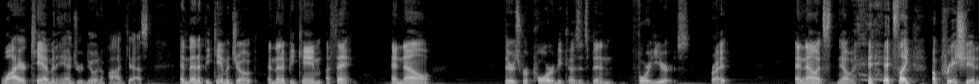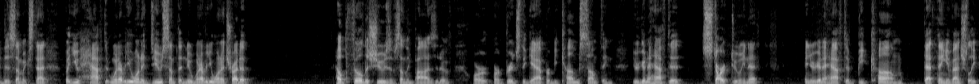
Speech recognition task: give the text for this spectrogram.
Why are Cam and Andrew doing a podcast? And then it became a joke, and then it became a thing. And now there's rapport because it's been four years, right? And Yeah. now it's you know it's like appreciated to some extent, but you have to whenever you want to do something new, whenever you want to try to help fill the shoes of something positive or or bridge the gap or become something, you're going to have to start doing it and you're going to have to become that thing eventually.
